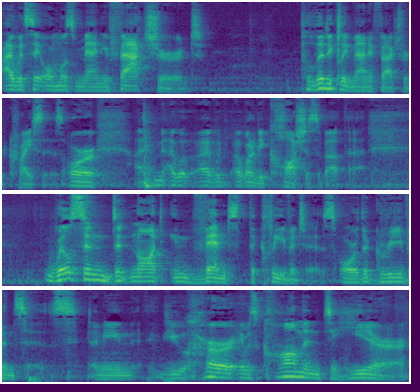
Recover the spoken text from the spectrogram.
I would say, almost manufactured politically manufactured crisis, or I, I, w- I would I want to be cautious about that. Wilson did not invent the cleavages or the grievances. I mean, you heard it was common to hear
